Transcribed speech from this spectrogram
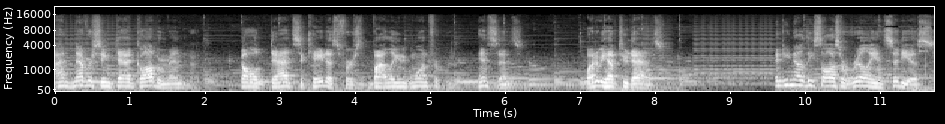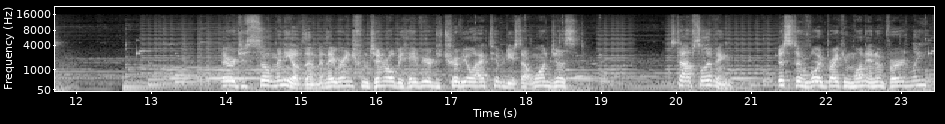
I've never seen Dad Globberman called Dad Cicadas for violating one for instance. Why do we have two dads? And you know these laws are really insidious. There are just so many of them, and they range from general behavior to trivial activities that one just stops living. Just to avoid breaking one inadvertently?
